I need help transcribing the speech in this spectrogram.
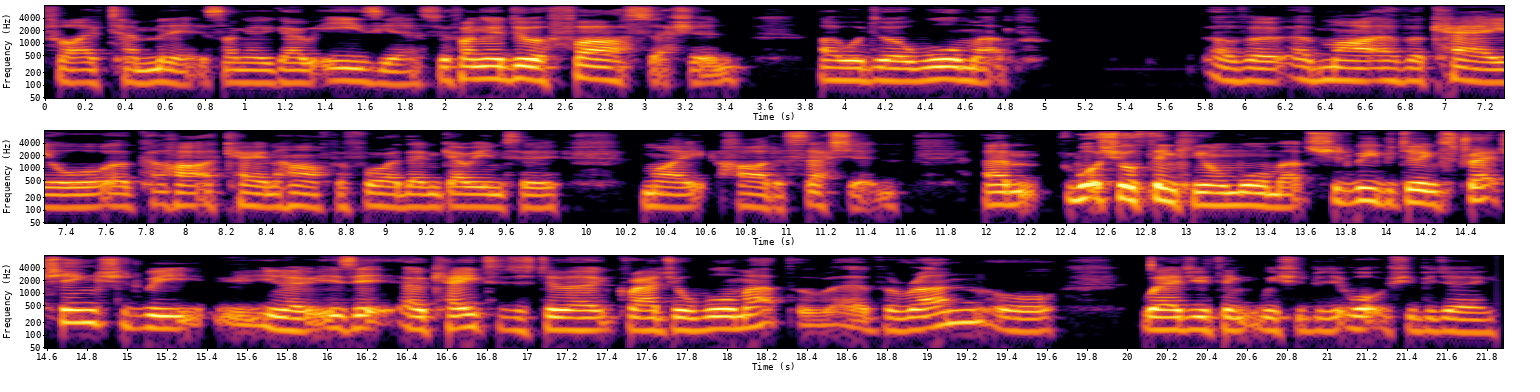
five ten minutes. I'm going to go easier. So if I'm going to do a fast session, I will do a warm up of a, a of a k or a, a k and a half before I then go into my harder session. Um, what's your thinking on warm ups? Should we be doing stretching? Should we, you know, is it okay to just do a gradual warm up of a run, or where do you think we should be? What we should be doing?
